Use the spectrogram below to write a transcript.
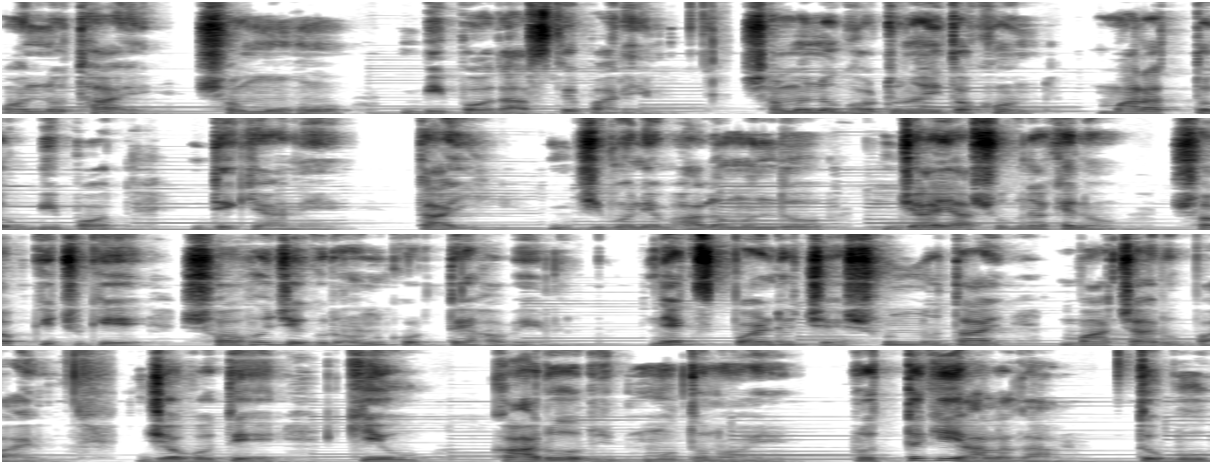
অন্যথায় সমূহ বিপদ আসতে পারে। সামান্য ঘটনাই তখন মারাত্মক বিপদ ডেকে আনে। তাই জীবনে ভালো মন্দ যাই আসুক না কেন, সব কিছুকে সহজে গ্রহণ করতে হবে। নেক্সট পয়েন্ট হচ্ছে শূন্যতায় বাঁচার উপায়। জগতে কেউ কারোর মতো নয়, প্রত্যেকেই আলাদা। তবু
